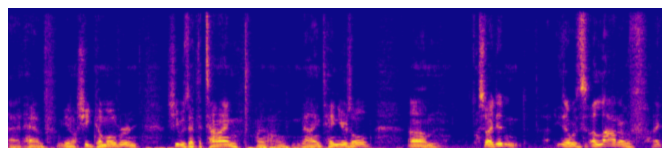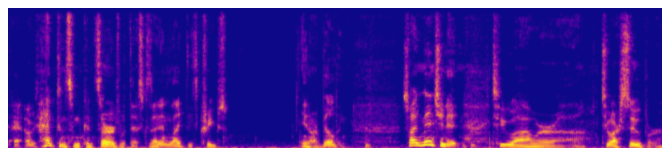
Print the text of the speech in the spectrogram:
I'd have, you know, she'd come over and she was at the time, I don't know, nine, ten years old. Um, so I didn't, there was a lot of, I, I had some concerns with this because I didn't like these creeps in our building. So I mentioned it to our, uh, to our super,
